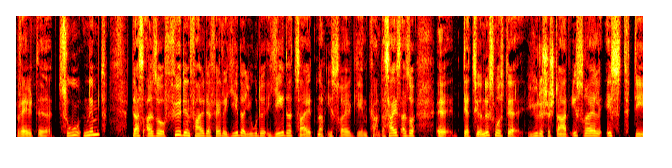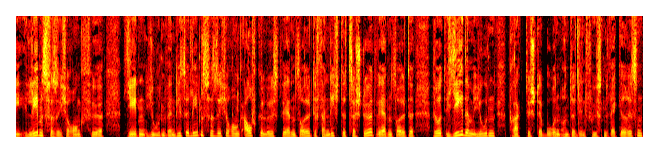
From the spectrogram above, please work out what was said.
Welt äh, zunimmt, dass also für den Fall der Fälle jeder Jude jederzeit nach Israel gehen kann. Das heißt also, äh, der Zionismus, der jüdische Staat Israel ist die Lebensversicherung für jeden Juden. Wenn diese Lebensversicherung aufgelöst werden sollte, vernichtet, zerstört werden sollte, wird jedem Juden praktisch der Boden unter den Füßen weggerissen,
